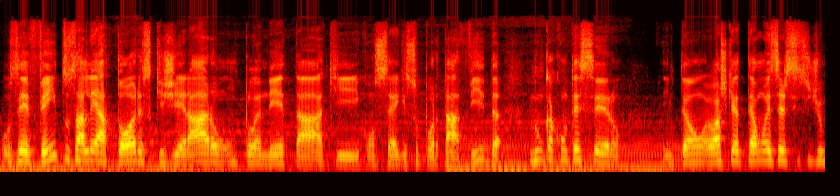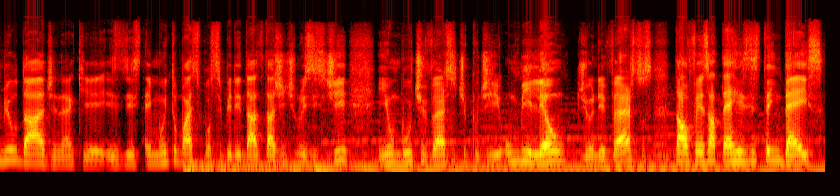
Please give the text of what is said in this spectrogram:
os eventos aleatórios que geraram um planeta que consegue suportar a vida nunca aconteceram. Então, eu acho que é até um exercício de humildade, né? Que existem muito mais possibilidades da gente não existir em um multiverso tipo de um milhão de universos. Talvez a Terra exista em 10,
